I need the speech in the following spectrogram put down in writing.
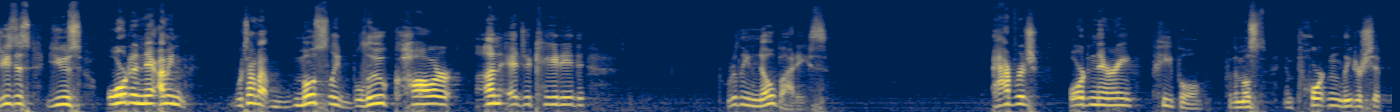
Jesus used ordinary, I mean, we're talking about mostly blue collar, uneducated, really nobodies. Average, ordinary people for the most important leadership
